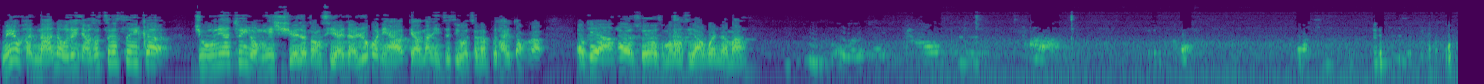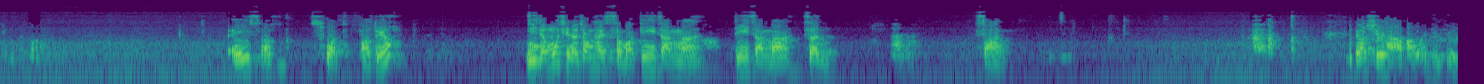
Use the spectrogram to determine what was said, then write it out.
没有很难的。我在想说，这个是一个 Junior 最容易学的东西来的。如果你还要刁难你自己，我真的不太懂了。OK 啊，还有谁有什么东西要问的吗？Ace of Swords 啊，对哦。你的目前的状态是什么？第一张吗？第一张吗？正。反。要学他，把问题解决。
